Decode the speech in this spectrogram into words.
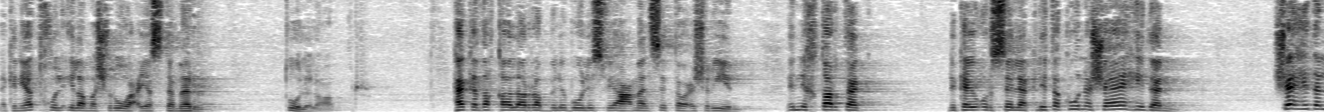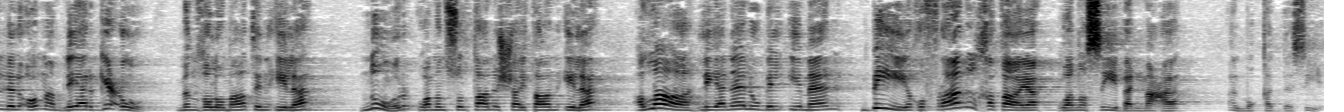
لكن يدخل إلى مشروع يستمر طول العمر. هكذا قال الرب لبولس في أعمال 26 إني اخترتك لكي أرسلك لتكون شاهدا شاهدا للأمم ليرجعوا من ظلمات إلى نور ومن سلطان الشيطان إلى الله لينالوا بالإيمان بغفران الخطايا ونصيبا مع المقدسين.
